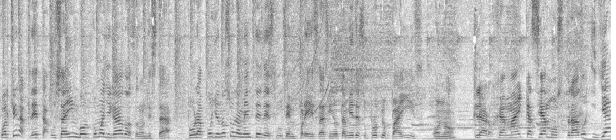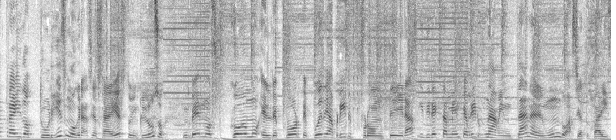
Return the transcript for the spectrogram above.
Cualquier atleta, Usain Bolt, ¿cómo ha llegado hasta donde está? Por apoyo no solamente de sus empresas, sino también de su propio país, ¿o no? Claro, Jamaica se ha mostrado y ha traído turismo gracias a esto. Incluso vemos cómo el deporte puede abrir fronteras y directamente abrir una ventana del mundo hacia tu país.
